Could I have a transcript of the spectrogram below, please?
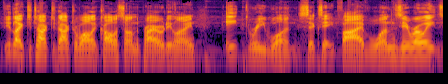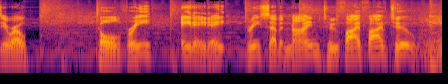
If you'd like to talk to Dr. Wallach, call us on the priority line 831 685 1080. Toll free 888 379 2552.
